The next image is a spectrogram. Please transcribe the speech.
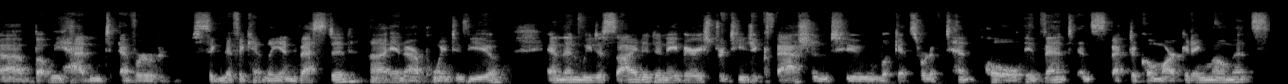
Uh, but we hadn't ever significantly invested uh, in our point of view. And then we decided in a very strategic fashion to look at sort of tentpole event and spectacle marketing moments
